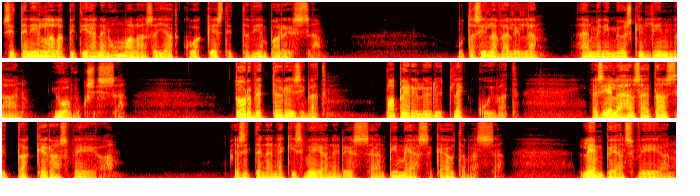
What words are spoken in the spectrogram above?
Sitten illalla piti hänen humalansa jatkua kestittävien parissa. Mutta sillä välillä hän meni myöskin linnaan juovuksissa – Torvet törisivät, paperilyhdyt lekkuivat, ja siellä hän sai tanssittaa kerran Sveaa. Ja sitten hän näki Svean edessään pimeässä käytävässä, lempeän Svean,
